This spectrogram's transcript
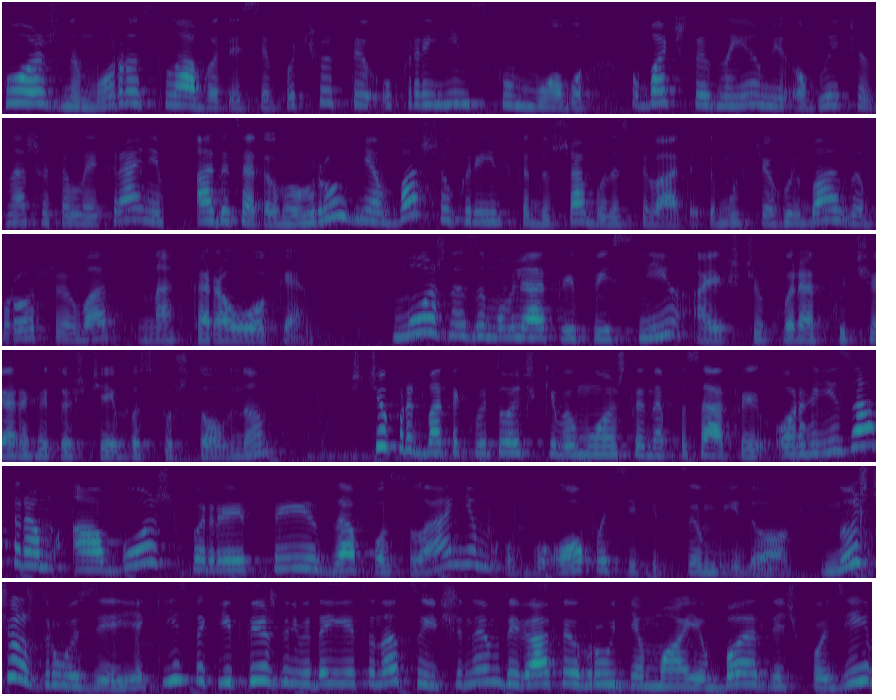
кожному розслабитися, почути українську мову, побачити знайомі обличчя з наших телеекранів. А 10 грудня ваша українська душа буде співати, тому що гульба запрошує вас на караоке. Можна замовляти пісні, а якщо в порядку черги, то ще й безкоштовно. Щоб придбати квиточки, ви можете написати організаторам або ж перейти за посиланням в описі під цим відео. Ну що ж, друзі, якийсь такий тиждень видається насиченим. 9 грудня має безліч подій,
